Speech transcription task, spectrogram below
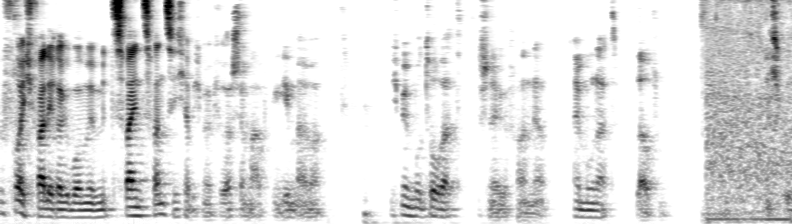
bevor ich Fahrlehrer geworden bin, mit 22 habe ich meinen Führerschein mal abgegeben, aber bin ich mit dem Motorrad zu schnell gefahren, ja. Ein Monat laufen. Nicht gut.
